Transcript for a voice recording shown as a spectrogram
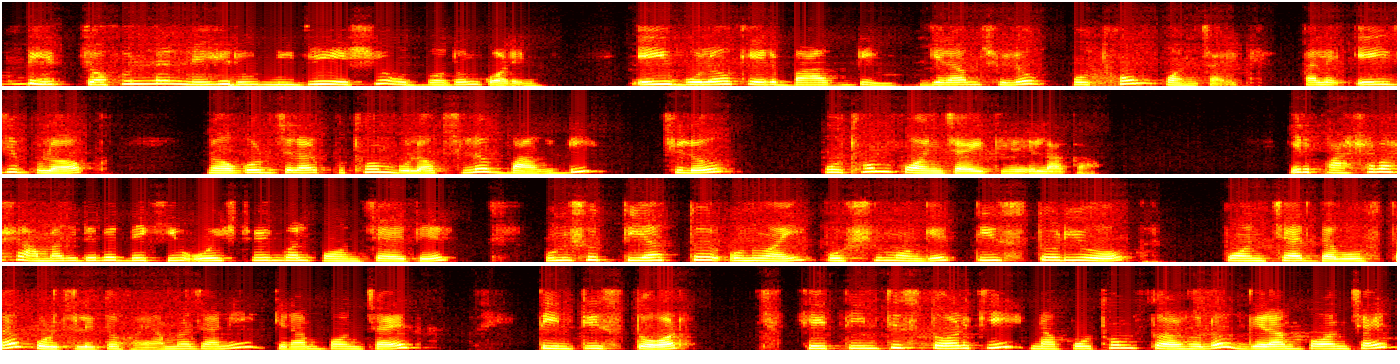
পণ্ডিত জওহরলাল নেহেরু নিজে এসে উদ্বোধন করেন। এই ব্লকের বাগডি গ্রাম ছিল প্রথম পঞ্চায়েত। তাহলে এই যে ব্লক, নগর জেলার প্রথম ব্লক ছিল বাগডি, ছিল প্রথম পঞ্চায়েতের এলাকা। এর পাশাপাশি আমরা যদি দেখি, ওয়েস্ট বেঙ্গল পঞ্চায়েতের উনিশশো তিয়াত্তর অনুযায়ী পশ্চিমবঙ্গে ত্রিস্তরীয় পঞ্চায়েত ব্যবস্থা পরিচালিত হয়। আমরা জানি গ্রাম পঞ্চায়েত তিনটি স্তর। সেই তিনটি স্তর কি? না, প্রথম স্তর হলো গ্রাম পঞ্চায়েত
